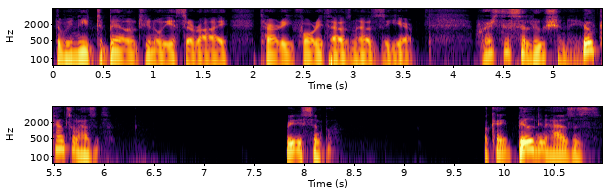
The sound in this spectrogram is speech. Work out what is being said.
that we need to build, you know, ESRI 30, 40,000 houses a year. Where's the solution here? Build council houses. Really simple. Okay, building houses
